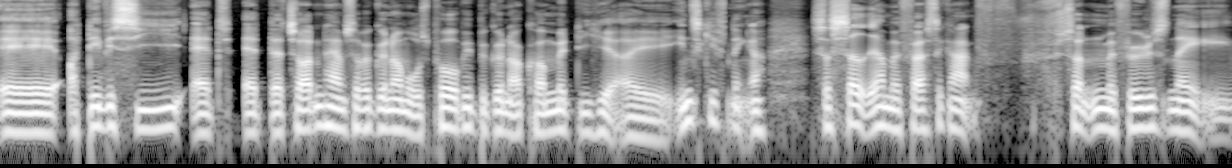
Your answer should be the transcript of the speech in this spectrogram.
Øh, og det vil sige, at, at da Tottenham så begynder at mose på, vi begynder at komme med de her øh, indskiftninger, så sad jeg med første gang sådan med følelsen af,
